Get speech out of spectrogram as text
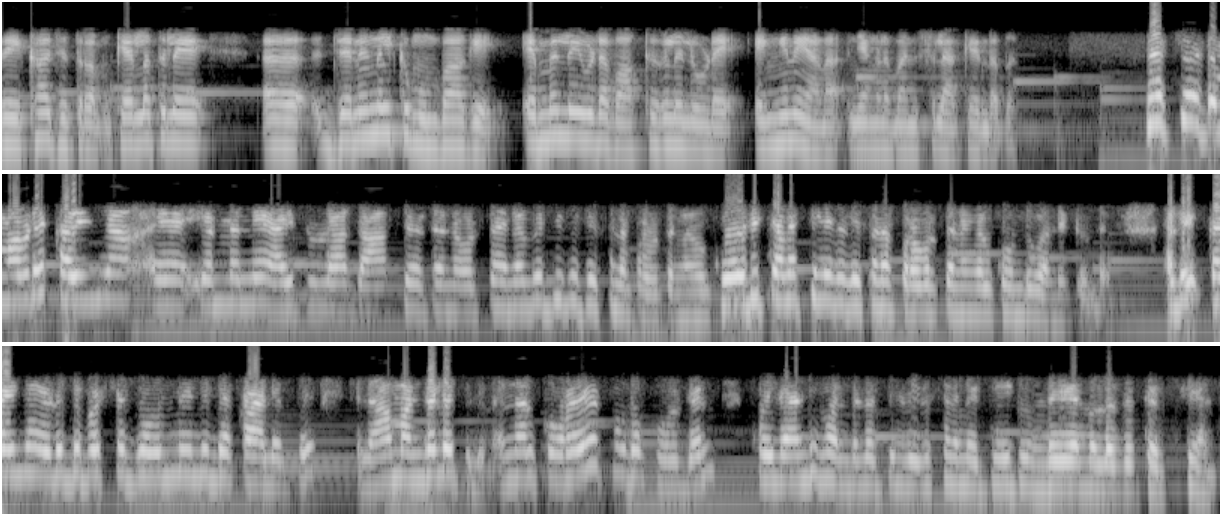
രേഖാചിത്രം കേരളത്തിലെ ജനങ്ങൾക്ക് മുമ്പാകെ എം എൽ എയുടെ വാക്കുകളിലൂടെ എങ്ങനെയാണ് ഞങ്ങൾ മനസ്സിലാക്കേണ്ടത്? തീർച്ചയായിട്ടും. അവിടെ കഴിഞ്ഞ എം എൽ എ ആയിട്ടുള്ള ദാസേട്ടൻ ഒട്ടനവധി വികസന പ്രവർത്തനങ്ങൾ കോടിക്കണക്കിന് വികസന പ്രവർത്തനങ്ങൾ കൊണ്ടുവന്നിട്ടുണ്ട്. അത് കഴിഞ്ഞ ഇടതുപക്ഷ ഗവൺമെന്റിന്റെ കാലത്ത് എല്ലാ മണ്ഡലത്തിലും എന്നാൽ കുറെ കൂടെ കൂടുതൽ കൊയിലാണ്ടി മണ്ഡലത്തിൽ വികസനം എത്തിയിട്ടുണ്ട് എന്നുള്ളത് തീർച്ചയാണ്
